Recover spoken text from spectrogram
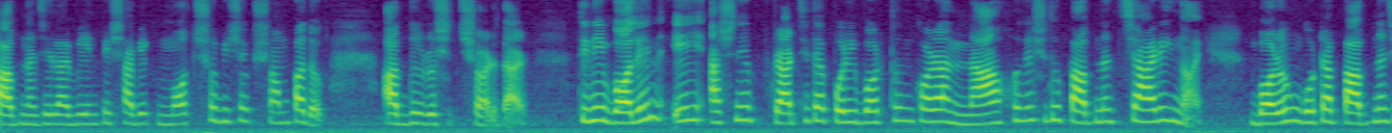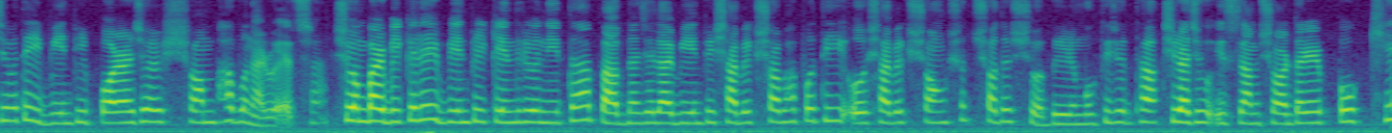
পাবনা জেলা বিএনপি সাবেক মৎস্য বিষয়ক সম্পাদক আব্দুর রশিদ সর্দার। তিনি বলেন, এই আসনে প্রার্থিতা পরিবর্তন করা না হলে শুধু পাবনা চারই নয়, বরং গোটা পাবনা জেলাতেই বিএনপির পরাজয়ের সম্ভাবনা রয়েছে। সোমবার বিকেলে বিএনপির কেন্দ্রীয় নেতা, পাবনা জেলা বিএনপির সাবেক সভাপতি ও সাবেক সংসদ সদস্য বীর মুক্তিযোদ্ধা সিরাজুল ইসলাম সর্দারের পক্ষে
